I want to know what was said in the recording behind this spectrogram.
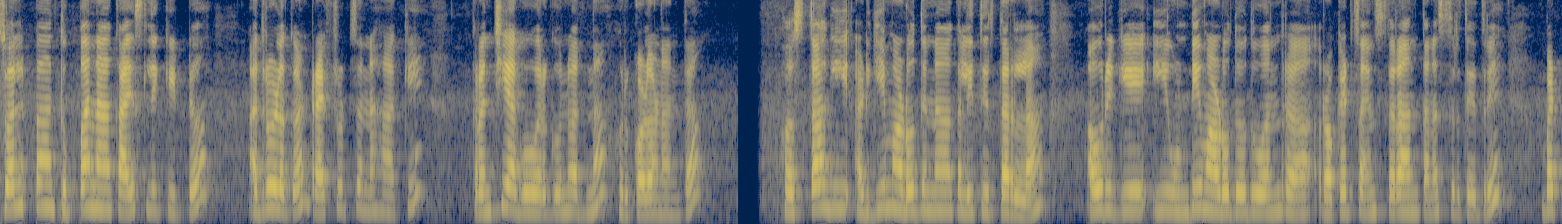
ಸ್ವಲ್ಪ ತುಪ್ಪನ ಕಾಯಿಸ್ಲಿಕ್ಕಿಟ್ಟು ಅದರೊಳಗೆ ಡ್ರೈ ಫ್ರೂಟ್ಸನ್ನು ಹಾಕಿ ಕ್ರಂಚಿ ಆಗೋವರೆಗೂ ಅದನ್ನ ಹುರ್ಕೊಳ್ಳೋಣ ಅಂತ. ಹೊಸದಾಗಿ ಅಡುಗೆ ಮಾಡೋದನ್ನು ಕಲಿತಿರ್ತಾರಲ್ಲ, ಅವರಿಗೆ ಈ ಉಂಡೆ ಮಾಡೋದು ಅಂದ್ರೆ ರಾಕೆಟ್ ಸೈನ್ಸ್ ಥರ ಅಂತ ಅನಿಸ್ತಿರ್ತೈತ್ರಿ. ಬಟ್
